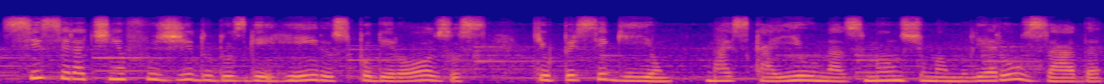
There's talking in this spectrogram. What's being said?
Cícera tinha fugido dos guerreiros poderosos que o perseguiam, mas caiu nas mãos de uma mulher ousada,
